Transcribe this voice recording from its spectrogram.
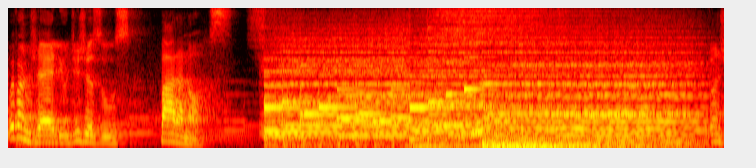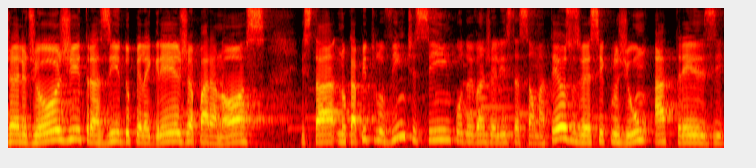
o Evangelho de Jesus para nós. Evangelho de hoje, trazido pela Igreja para nós, está no capítulo 25 do evangelista São Mateus, os versículos de 1 a 13.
